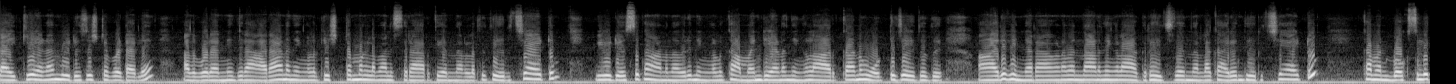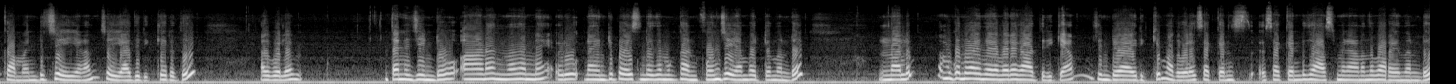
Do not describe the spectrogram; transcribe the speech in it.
ലൈക്ക് ചെയ്യണം. വീഡിയോസ് ഇഷ്ടപ്പെട്ടാൽ അതുപോലെ തന്നെ ഇതിൽ ആരാണ് നിങ്ങൾക്ക് ഇഷ്ടമുള്ള മത്സരാർത്ഥി എന്നുള്ളത് തീർച്ചയായിട്ടും വീഡിയോസ് കാണുന്നവർ നിങ്ങൾ കമന്റ് ചെയ്യണം. നിങ്ങൾ ആർക്കാണ് വോട്ട് ചെയ്തത്? ആര് വിന്നറാകണമെന്നാണ് നിങ്ങൾ ആഗ്രഹിച്ചത് എന്നുള്ള കാര്യം തീർച്ചയായിട്ടും കമന്റ് ബോക്സിൽ കമന്റ് ചെയ്യണം. ചെയ്യാതിരിക്കരുത്. അതുപോലെ തന്നെ ജിൻഡോ ആണെന്ന് തന്നെ ഒരു നയന്റി പെർസെന്റേജ് നമുക്ക് കൺഫേം ചെയ്യാൻ പറ്റുന്നുണ്ട്. എന്നാലും നമുക്കൊന്ന് വൈകുന്നേരം വരെ കാത്തിരിക്കാം. ജിൻഡോ ആയിരിക്കും. അതുപോലെ സെക്കൻഡ് സെക്കൻഡ് ജാസ്മിൻ ആണെന്ന് പറയുന്നുണ്ട്.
